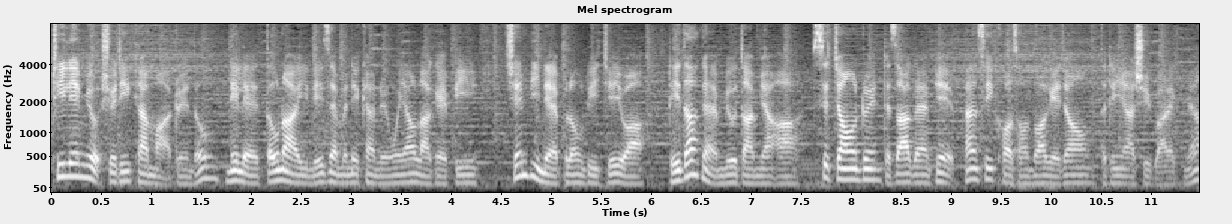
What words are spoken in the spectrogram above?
ထီးလင်းမြို့ရွှေထီးခမ်းမှာအတွင်သို့နေ့လယ်3:40မိနစ်ခန့်တွင်ဝင်ရောက်လာခဲ့ပြီးချင်းပြည်နယ်ပလုံတီကျေးရွာဒေသခံအမျိုးသားများအားစစ်ကြောင်းအတွင်းတစားကန်ဖြင့်ဖမ်းဆီးခေါ်ဆောင်သွားခဲ့ကြောင်းသတင်းရရှိပါရခင်ဗျာ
